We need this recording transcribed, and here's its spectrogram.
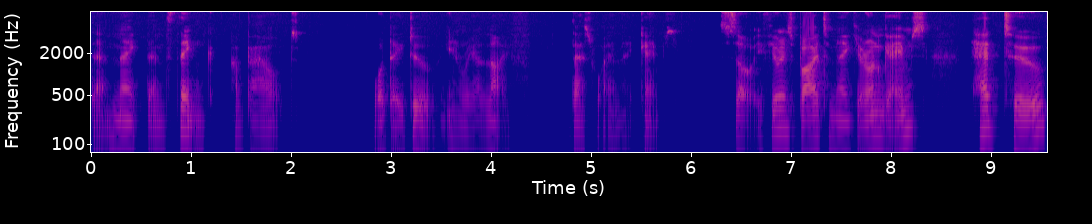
that make them think about what they do in real life. That's why I make games. So if you're inspired to make your own games, head to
